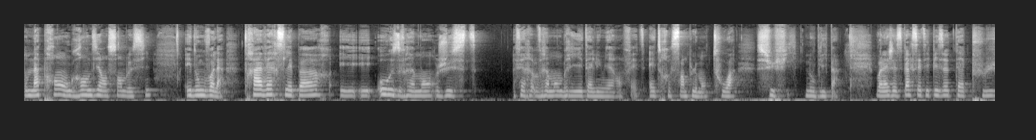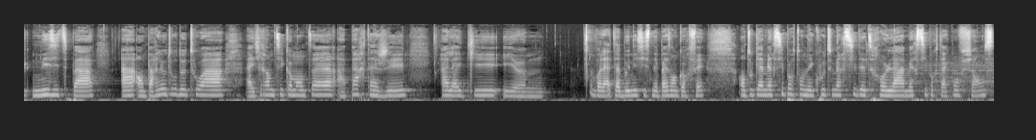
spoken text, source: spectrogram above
on apprend, on grandit ensemble aussi. Et donc voilà, traverse les peurs et, et ose vraiment juste faire vraiment briller ta lumière en fait. Être simplement toi suffit, n'oublie pas. Voilà, j'espère que cet épisode t'a plu. N'hésite pas à en parler autour de toi, à écrire un petit commentaire, à partager, à liker et... Euh, voilà, t'abonner si ce n'est pas encore fait. En tout cas, merci pour ton écoute, merci d'être là, merci pour ta confiance.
